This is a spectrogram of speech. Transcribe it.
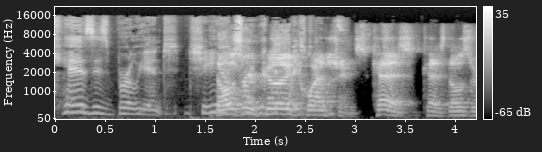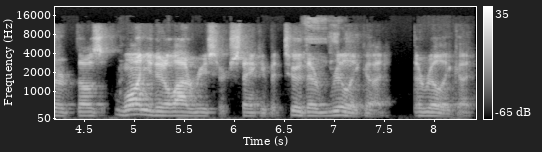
Kez is brilliant. She those are good questions because because those are those one you did a lot of research thank you but two they're really good they're really good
